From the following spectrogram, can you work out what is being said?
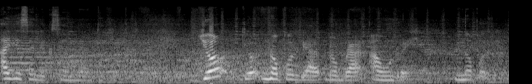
Hay esa elección de antojitos. Yo, yo no podría nombrar a un rey, no podría.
